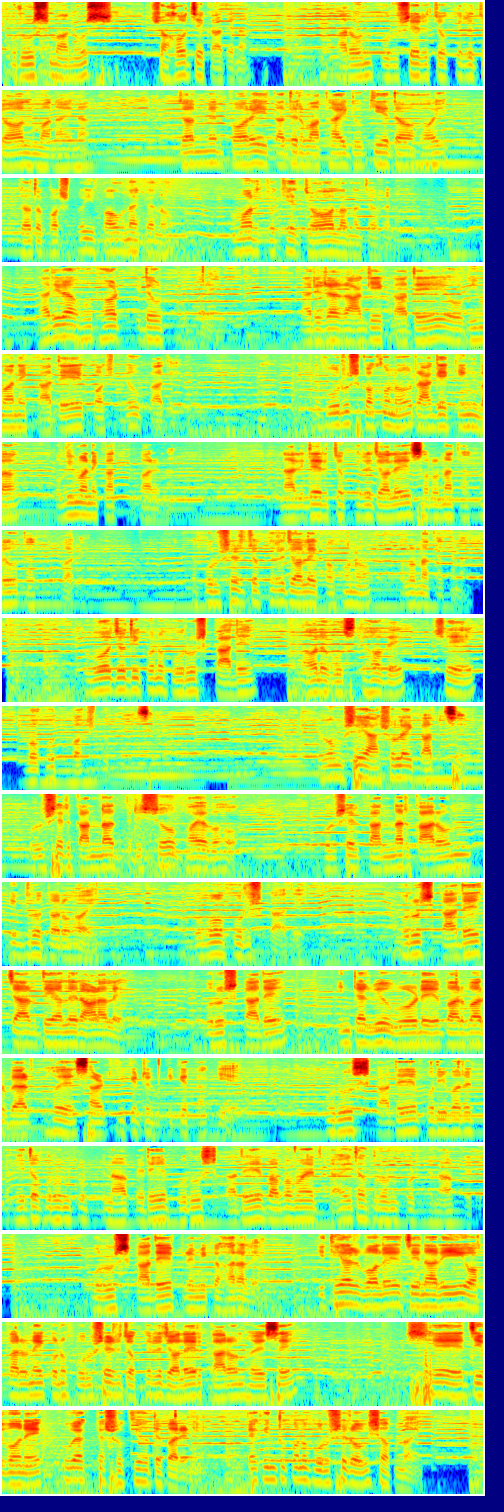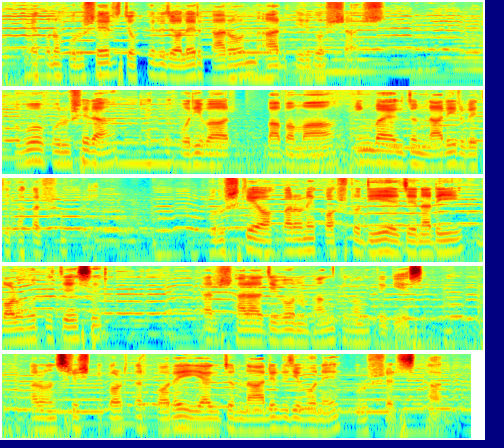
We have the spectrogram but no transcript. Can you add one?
পুরুষ মানুষ সহজে কাঁদে না, কারণ পুরুষের চোখের জল মানায় না। জন্মের পরেই তাদের মাথায় ঢুকিয়ে দেওয়া হয়, যত কষ্টই পাও না কেন, তোমার চোখে জল আনা যাবে না। নারীরা হুটহট কেঁদে উঠতে পারে। নারীরা রাগে কাঁদে, অভিমানে কাঁদে, কষ্টেও কাঁদে। পুরুষ কখনো রাগে কিংবা অভিমানে কাঁদতে পারে না। নারীদের চোখের জলে ছলনা থাকলেও থাকতে পারে। পুরুষের চোখের জলে কখনো ছলনা থাকে না। তবুও যদি কোনো পুরুষ কাঁদে, তাহলে বুঝতে হবে সে বহুত কষ্ট পেয়েছে। এবং সে আসলেই কাঁদছে। পুরুষের কান্নার দৃশ্য ভয়াবহ। পুরুষের কান্নার কারণ তীব্রতর হয়। তবুও পুরুষ কাঁদে। পুরুষ কাঁদে চার দেয়ালের আড়ালে। পুরুষ কাঁদে ইন্টারভিউ বোর্ডে বারবার ব্যর্থ হয়ে সার্টিফিকেটের দিকে তাকিয়ে। পুরুষ কাঁদে পরিবারের চাহিদা পূরণ করতে না পেরে পুরুষ কাঁদে বাবা মায়ের চাহিদা পূরণ করতে না পেরে। পুরুষ কাঁদে প্রেমিকা হারালে। ইতিহাস বলে যে নারী অকারণে কোনো পুরুষের চোখের জলের কারণ হয়েছে, সে জীবনে খুব একটা সুখী হতে পারেনি। এটা কিন্তু কোনো পুরুষের অভিশাপ নয়। এটা কোনো পুরুষের চোখের জলের কারণ আর দীর্ঘশ্বাস। তবুও পুরুষেরা একটা পরিবার বাবা মা কিংবা একজন নারীর বেঁচে থাকার শক্তি। পুরুষকে অকারণে কষ্ট দিয়ে যে নারী বড় হতে চেয়েছে, তার সারা জীবন ভাঙতে ভাঙতে গিয়েছে। কারণ সৃষ্টিকর্তার পরেই একজন নারীর জীবনে পুরুষের স্থান।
